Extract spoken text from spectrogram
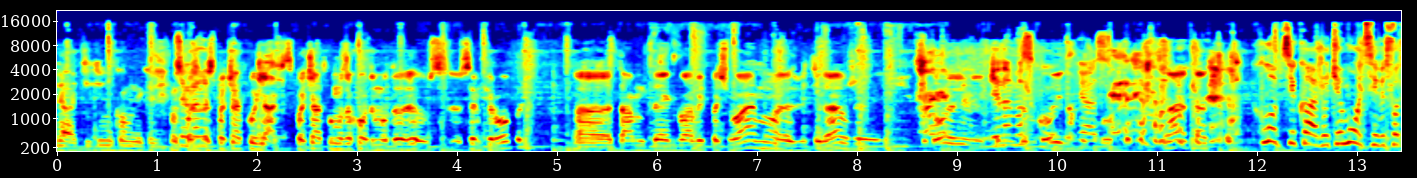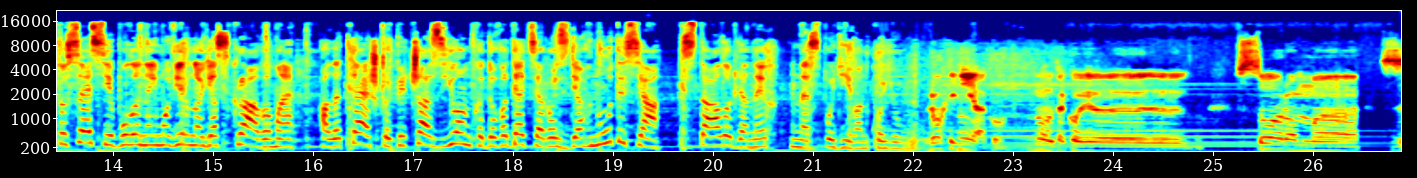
Да, тільки нікому не кажіть. Ну, Спочатку як? Спочатку ми заходимо до Симферополь, е, там день-два відпочиваємо, а звідти да, вже і сюди, через на Москву, і на Москву. Так, так. Хлопці кажуть, емоції від фотосесії були неймовірно яскравими, але те, що під час зйомки доведеться роздягнутися, стало для них несподіванкою. Трохи ніяко. Ну, такий е, сором е, з,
